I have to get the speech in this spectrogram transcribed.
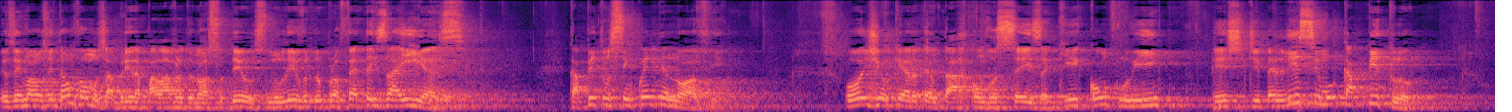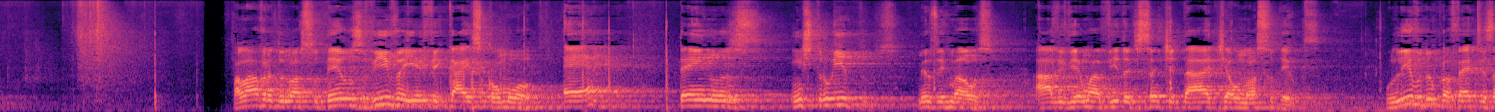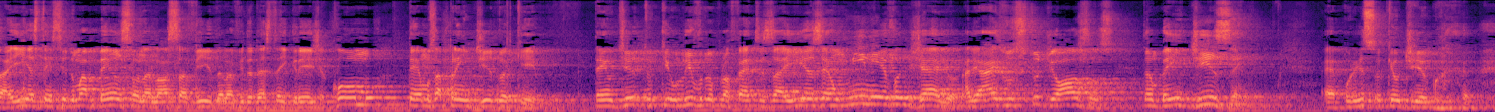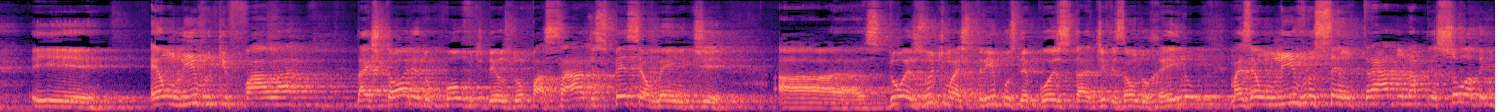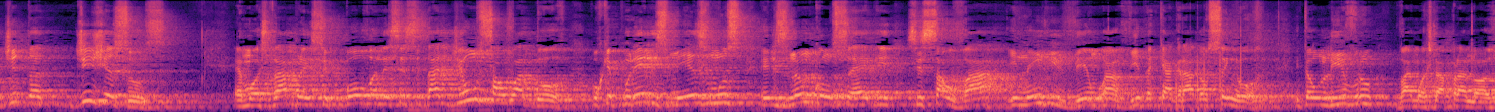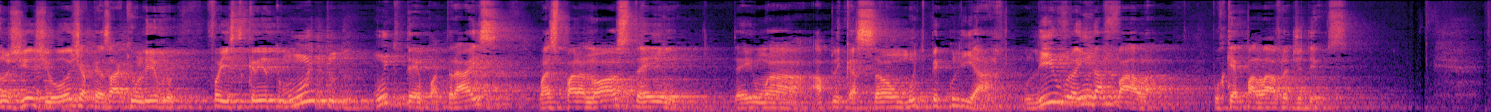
Meus irmãos, então vamos abrir a palavra do nosso Deus no livro do profeta Isaías, capítulo 59. Hoje eu quero tentar com vocês aqui concluir este belíssimo capítulo. palavra do nosso Deus, viva e eficaz como é, tem nos instruídos, meus irmãos, a viver uma vida de santidade ao nosso Deus. O livro do profeta Isaías tem sido uma bênção na nossa vida, na vida desta igreja, como temos aprendido aqui. Tenho dito que o livro do profeta Isaías é um mini evangelho, aliás, os estudiosos também dizem, é por isso que eu digo, e é um livro que fala da história do povo de Deus no passado, especialmente as duas últimas tribos depois da divisão do reino, mas é um livro centrado na pessoa bendita de Jesus. É mostrar para esse povo a necessidade de um Salvador, porque por eles mesmos eles não conseguem se salvar e nem viver uma vida que agrada ao Senhor. Então o livro vai mostrar para nós nos dias de hoje, apesar que o livro foi escrito muito, muito tempo atrás, mas para nós tem tem uma aplicação muito peculiar. O livro ainda fala, porque é palavra de Deus.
